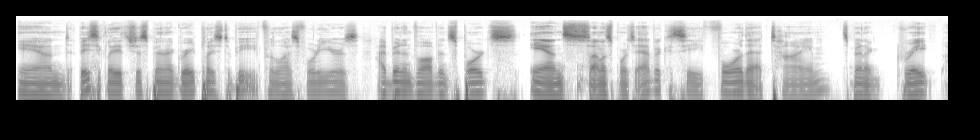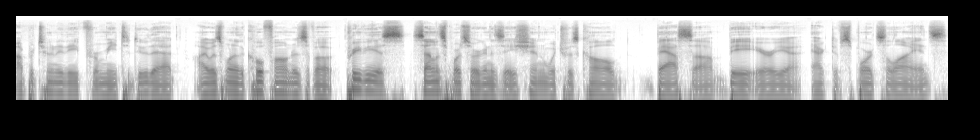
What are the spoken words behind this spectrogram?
And basically, it's just been a great place to be for the last 40 years. I've been involved in sports and silent sports advocacy for that time. It's been a great opportunity for me to do that. I was one of the co founders of a previous silent sports organization, which was called BASA, Bay Area Active Sports Alliance.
